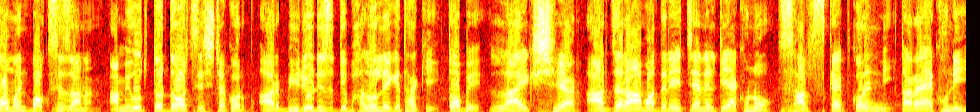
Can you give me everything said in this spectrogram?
কমেন্ট বক্সে জানান। আমি উত্তর দেওয়ার চেষ্টা করব। আর ভিডিওটি যদি ভালো লেগে থাকে, তবে লাইক শেয়ার আর যারা আমাদের এই চ্যানেলটি এখনও সাবস্ক্রাইব করেননি, তারা এখনই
